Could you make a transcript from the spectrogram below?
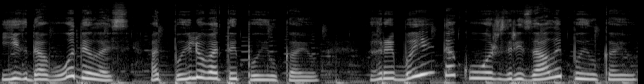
їх доводилось відпилювати пилкою. Гриби також зрізали пилкою.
